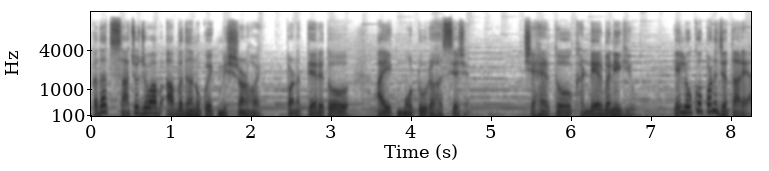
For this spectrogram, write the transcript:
કદાચ સાચો જવાબ આ બધાનું કોઈક મિશ્રણ હોય. પણ અત્યારે તો આ એક મોટું રહસ્ય છે. શહેર તો ખંડેર બની ગયું. એ લોકો પણ જતા રહ્યા.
